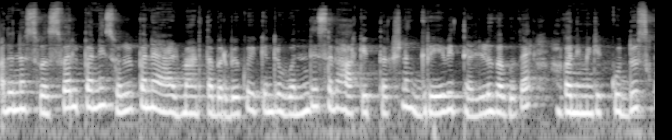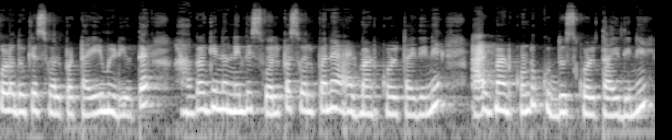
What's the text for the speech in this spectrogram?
ಅದನ್ನು ಸ್ವ, ಸ್ವಲ್ಪನೇ ಸ್ವಲ್ಪನೇ ಆ್ಯಡ್ ಮಾಡ್ತಾ ಬರಬೇಕು. ಏಕೆಂದರೆ ಒಂದೇ ಸಲ ಹಾಕಿದ ತಕ್ಷಣ ಗ್ರೇವಿ ತೆಳ್ಳಗಾಗುತ್ತೆ. ಆಗ ನಿಮಗೆ ಕುದಿಸ್ಕೊಳ್ಳೋದಕ್ಕೆ ಸ್ವಲ್ಪ ಟೈಮ್ ಹಿಡಿಯುತ್ತೆ. ಹಾಗಾಗಿ ನಾನಿಲ್ಲಿ ಸ್ವಲ್ಪ, ಸ್ವಲ್ಪನೇ ಆ್ಯಡ್ ಮಾಡ್ಕೊಳ್ತಾ ಇದ್ದೀನಿ. ಆ್ಯಡ್ ಮಾಡಿಕೊಂಡು ಕುದಿಸ್ಕೊಳ್ತಾ ಇದ್ದೀನಿ.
